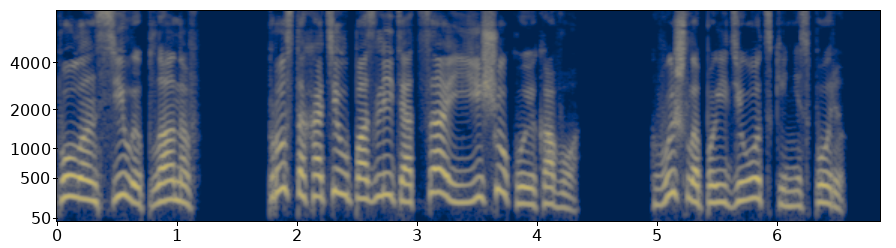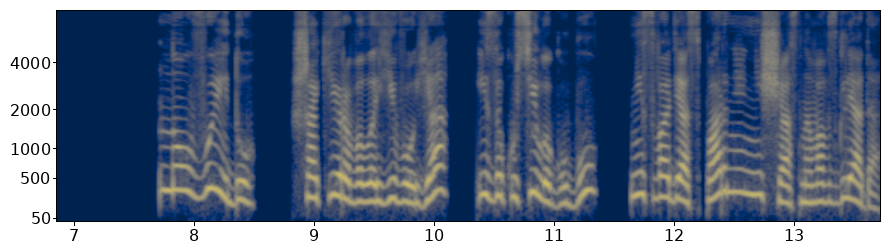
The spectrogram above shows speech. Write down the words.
полон сил и планов. Просто хотел позлить отца и еще кое-кого. Вышло по-идиотски, не спорю». «Но выйду», — шокировала его я и закусила губу, не сводя с парня несчастного взгляда.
